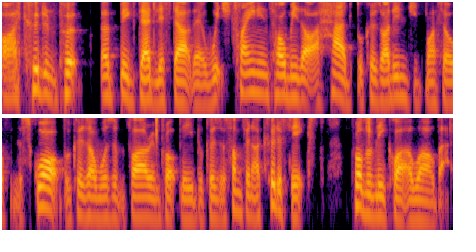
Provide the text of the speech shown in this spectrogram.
I couldn't put a big deadlift out there, which training told me that I had because I'd injured myself in the squat, because I wasn't firing properly, because of something I could have fixed probably quite a while back.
